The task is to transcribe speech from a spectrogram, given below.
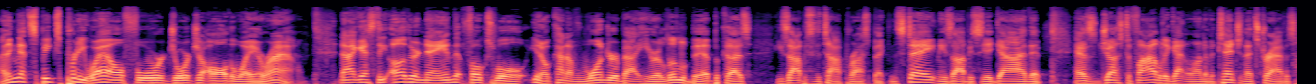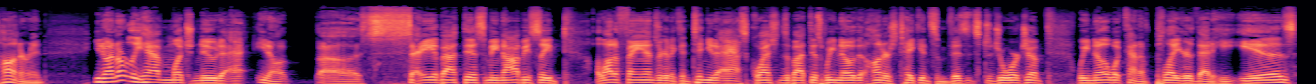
I think that speaks pretty well for Georgia all the way around. Now, I guess the other name that folks will, you know, kind of wonder about here a little bit because he's obviously the top prospect in the state and he's obviously a guy that has justifiably gotten a lot of attention. That's Travis Hunter. And, you know, I don't really have much new to, you know, uh, say about this. I mean, obviously, A lot of fans are going to continue to ask questions about this. We know that Hunter's taken some visits to Georgia. We know what kind of player that he is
